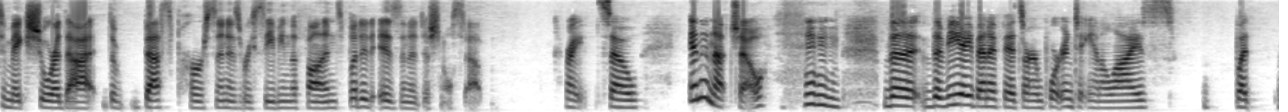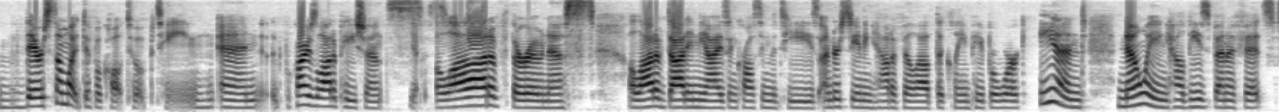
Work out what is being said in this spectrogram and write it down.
to make sure that the best person is receiving the funds, but it is an additional step. Right. So, in a nutshell, the the VA benefits are important to analyze, but they're somewhat difficult to obtain and it requires a lot of patience, yes. a lot of thoroughness, a lot of dotting the I's and crossing the T's, understanding how to fill out the claim paperwork, and knowing how these benefits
